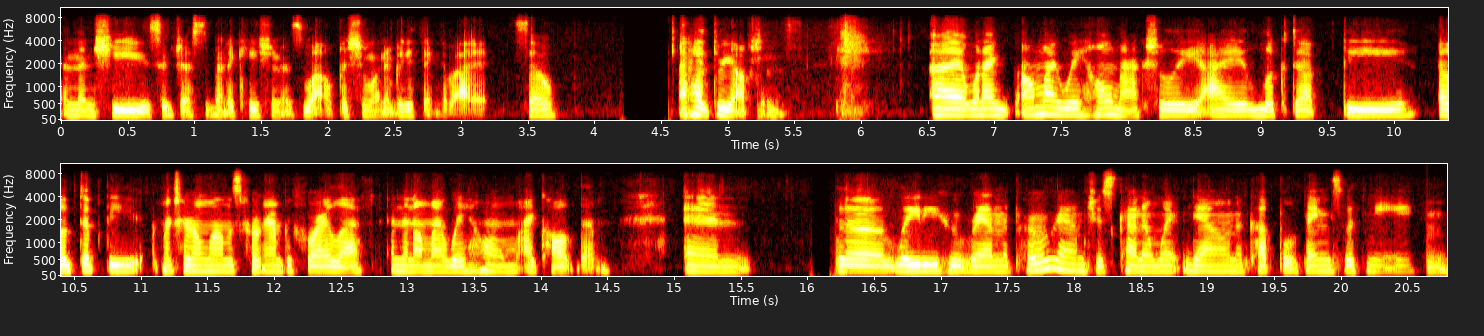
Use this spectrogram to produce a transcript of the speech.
and then she suggested medication as well, but she wanted me to think about it. So I had three options. Uh, when I on my way home, actually, I looked up the I looked up the maternal wellness program before I left, and then on my way home, I called them, and the lady who ran the program just kind of went down a couple of things with me um,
